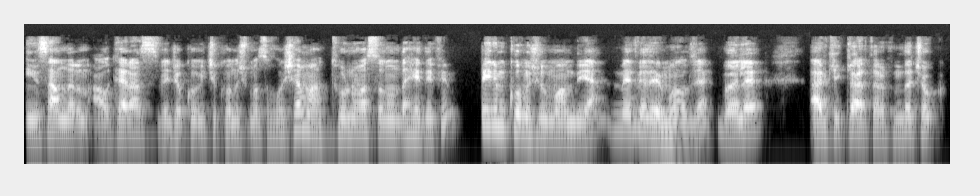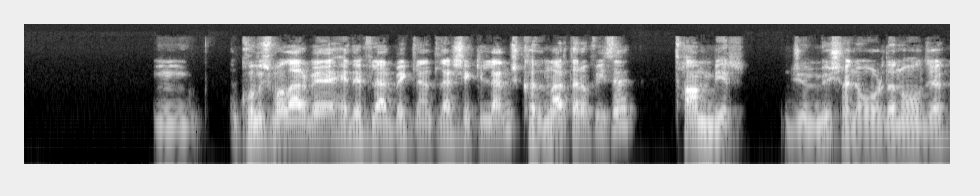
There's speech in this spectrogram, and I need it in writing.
insanların Alcaraz ve Djokovic'i konuşması hoş ama turnuva sonunda hedefim benim konuşulmam diyen Medvedev mi alacak? Böyle erkekler tarafında çok ım, konuşmalar ve hedefler, beklentiler şekillenmiş. Kadınlar tarafı ise tam bir cümbüş. Hani orada ne olacak?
